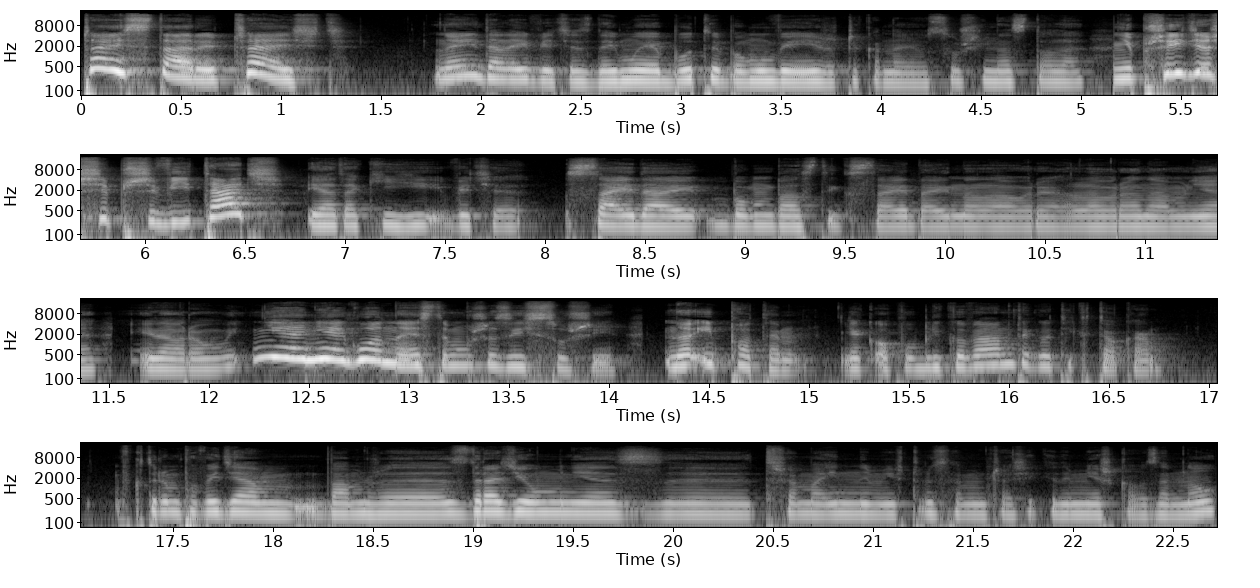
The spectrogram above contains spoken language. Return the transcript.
cześć stary, cześć! No i dalej, wiecie, zdejmuje buty, bo mówię jej, że czeka na nią sushi na stole. Nie przyjdziesz się przywitać? Ja taki, wiecie, side-eye, bombastic side-eye na Laurę, a Laura na mnie. I Laura mówi, nie, nie, głodna jestem, muszę zjeść sushi. No i potem, jak opublikowałam tego TikToka, w którym powiedziałam wam, że zdradził mnie z y, trzema innymi w tym samym czasie, kiedy mieszkał ze mną,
